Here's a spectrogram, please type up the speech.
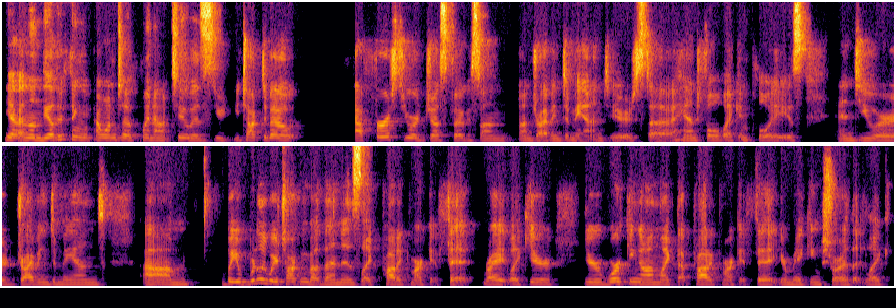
Yeah, and then the other thing I wanted to point out too is you you talked about at first you were just focused on on driving demand you're just a handful of like employees and you were driving demand um, but really what you're talking about then is like product market fit right? Like you're you're working on like that product market fit. You're making sure that like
